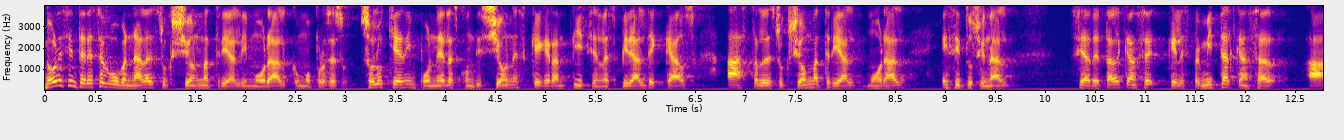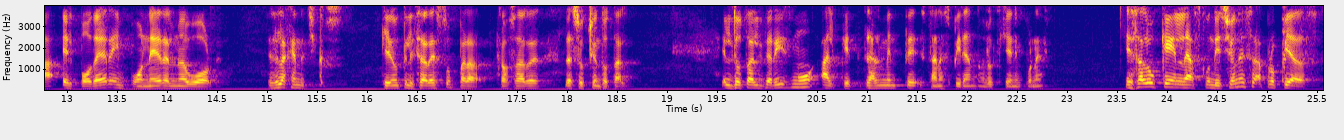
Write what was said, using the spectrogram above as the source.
No les interesa gobernar la destrucción material y moral como proceso. Solo quieren imponer las condiciones que garanticen la espiral de caos hasta la destrucción material, moral, institucional, sea de tal alcance que les permita alcanzar a el poder e imponer el nuevo orden. Esa es la gente, chicos. Quieren utilizar esto para causar destrucción total el totalitarismo al que realmente están aspirando, lo que quieren imponer. Es algo que en las condiciones apropiadas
